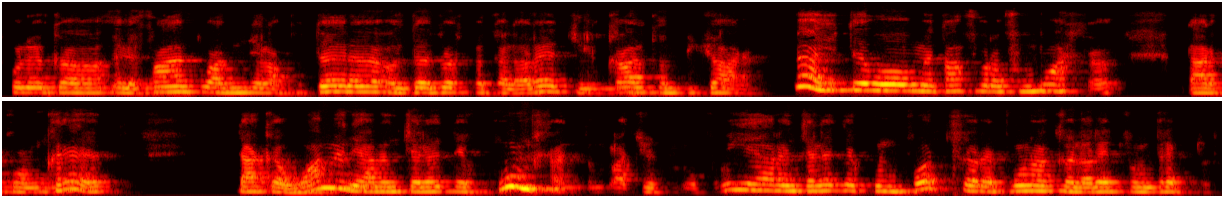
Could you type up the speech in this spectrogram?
spune că elefantul ajunge la putere, îl dă jos pe călăreț, îl calcă în picioare. Da, este o metaforă frumoasă, dar concret, dacă oamenii ar înțelege cum s-a întâmplat acest lucru, ei ar înțelege cum pot să repună călărețul în drepturi.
